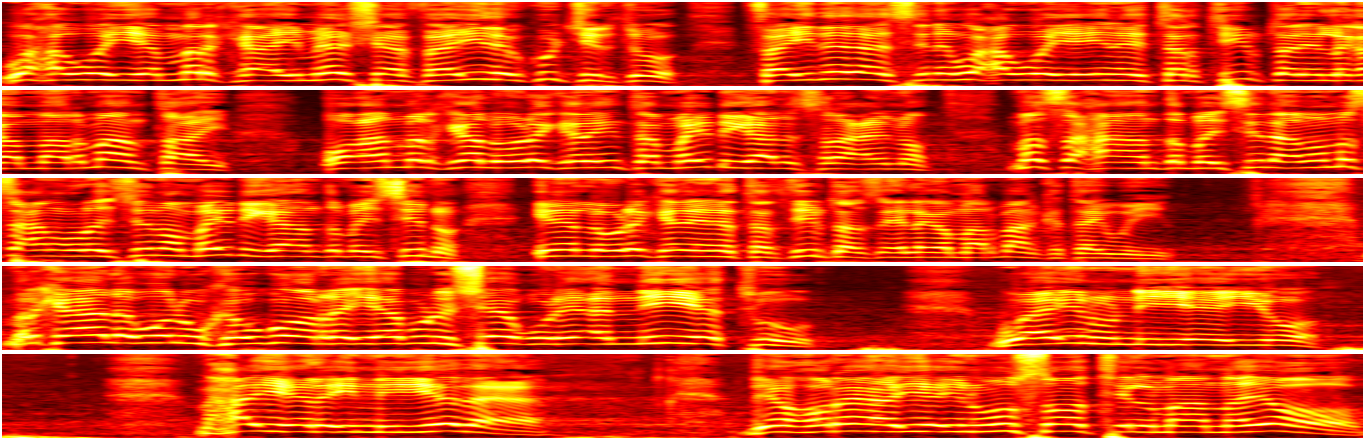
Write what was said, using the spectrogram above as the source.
waxa weeye marka ay meesha faa'iida ku jirto faa'iidadaasina waxa weeye inay tartiibtani laga maarmaan tahay oo aan markaa la odhan karin inta maydhiga aan israacinno masaxa aan dambaysinno ama masaxaan horaysinno maydhiga aan dambaysinno inaan la odhan karin inay tartiibtaas ay laga maarmaanka tahay weeye marka alawalowka ugu horreeyaa buuhi sheekhuuhi anniyatu waa inuu niyeeyo. Maxaa yeelay niyada? Dee hore ayaynu u soo tilmaannayoo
